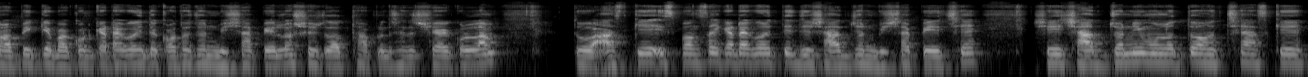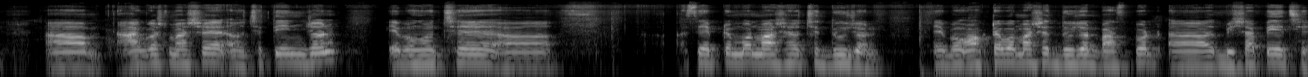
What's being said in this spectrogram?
টপিকে বা কোন ক্যাটাগরিতে কতজন ভিসা পেল সেই তথ্য আপনাদের সাথে শেয়ার করলাম। তো আজকে স্পন্সর ক্যাটাগরিতে যে সাতজন ভিসা পেয়েছে, সেই সাতজনই মূলত হচ্ছে আজকে আগস্ট মাসে হচ্ছে তিনজন এবং হচ্ছে সেপ্টেম্বর মাসে হচ্ছে দুজন এবং অক্টোবর মাসে দুজন পাসপোর্ট ভিসা পেয়েছে।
